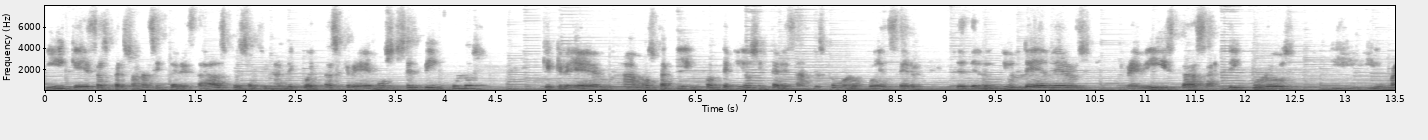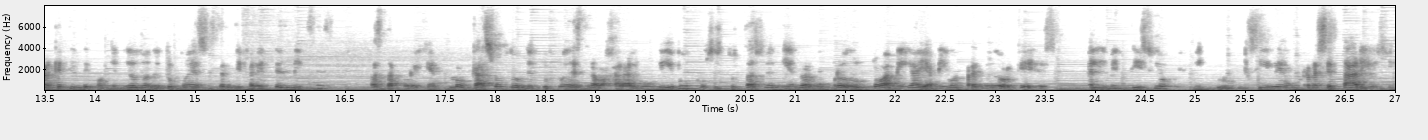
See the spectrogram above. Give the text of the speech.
y que esas personas interesadas pues al final de cuentas creemos esos vínculos que creamos también contenidos interesantes como lo pueden ser desde los newsletters, revistas, artículos y, y un marketing de contenidos donde tú puedes hacer diferentes mixes hasta, por ejemplo, casos donde tú puedes trabajar algún ebook o si tú estás vendiendo algún producto, amiga y amigo emprendedor que es alimenticio, inclusive un recetario, ¿sí?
